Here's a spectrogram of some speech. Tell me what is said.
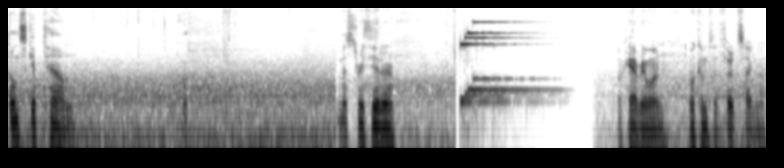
don't skip town. Mystery Theater. Okay, everyone, welcome to the third segment.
